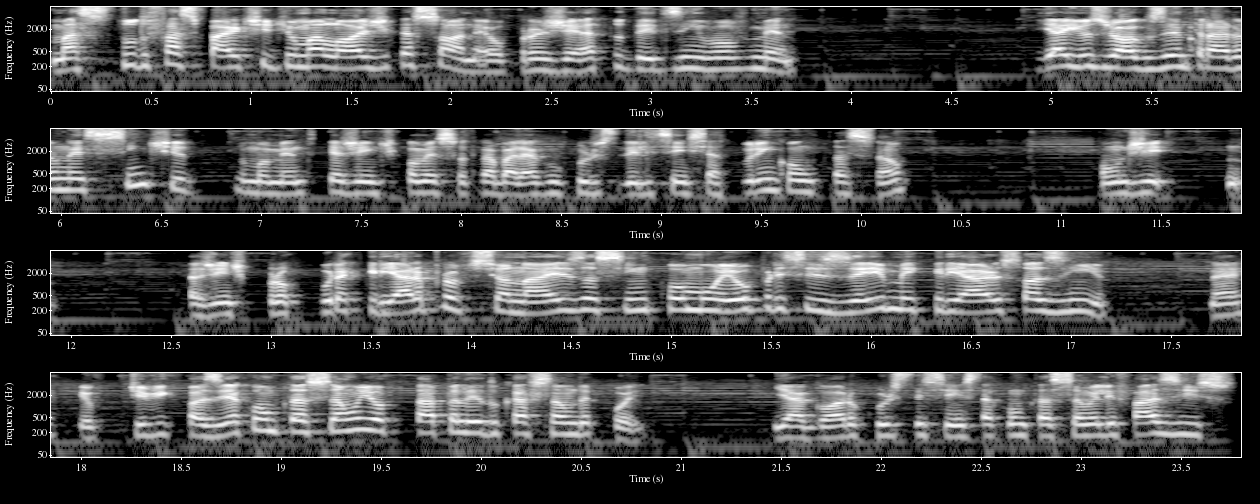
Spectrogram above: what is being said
mas tudo faz parte de uma lógica só, né? O projeto de desenvolvimento. E aí os jogos entraram nesse sentido, no momento que a gente começou a trabalhar com o curso de licenciatura em computação, onde a gente procura criar profissionais assim como eu precisei me criar sozinho, né? Eu tive que fazer a computação e optar pela educação depois. E agora o curso de ciência da computação ele faz isso,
